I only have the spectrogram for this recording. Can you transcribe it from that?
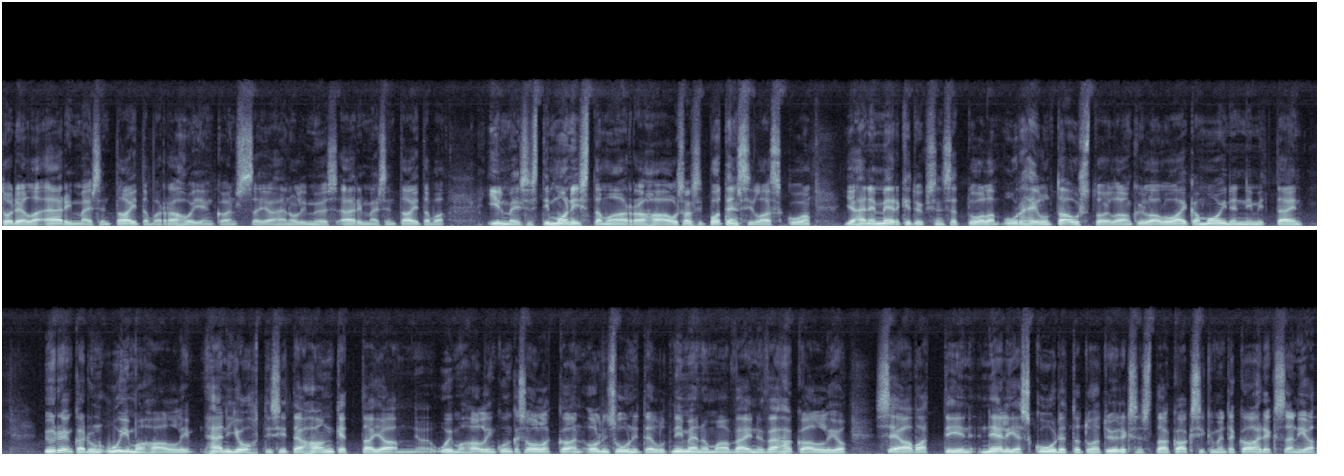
todella äärimmäisen taitava rahojen kanssa ja hän oli myös äärimmäisen taitava ilmeisesti monistamaan rahaa, osasi potenssilaskua ja hänen merkityksensä tuolla urheilun taustoilla on kyllä ollut aikamoinen, nimittäin Yrjönkadun uimahalli. Hän johti sitä hanketta ja uimahallin, kuinka se ollakaan, olin suunnitellut nimenomaan Väinö Vähäkallio. Se avattiin 4.6.1928 ja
